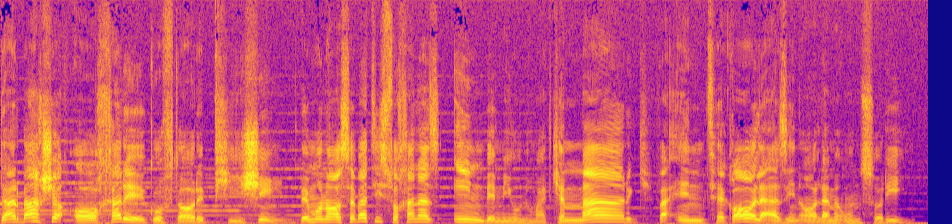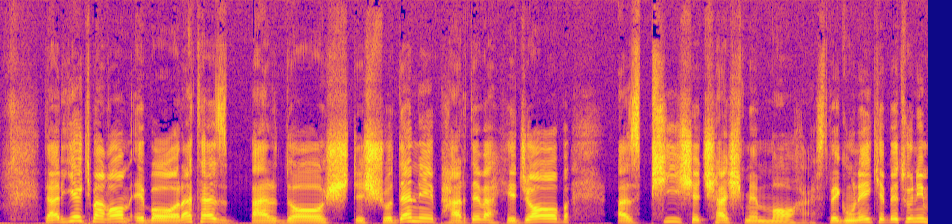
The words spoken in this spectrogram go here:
در بخش آخر گفتار پیشین به مناسبتی سخن از این به میون اومد که مرگ و انتقال از این عالم عنصری در یک مقام عبارت از برداشته شدن پرده و حجاب از پیش چشم ما هست. به گونه ای که بتونیم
